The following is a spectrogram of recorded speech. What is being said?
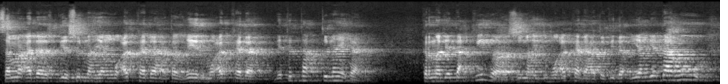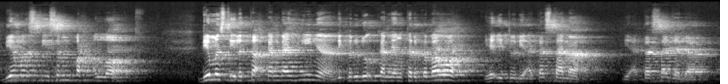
Sama ada dia sunnah yang muakkadah atau ghair muakkadah, dia tetap tunaikan. Kerana dia tak kira sunnah itu muakkadah atau tidak. Yang dia tahu Dia mesti sembah Allah. Dia mesti letakkan dahinya di kedudukan yang terkebawah iaitu di atas tanah di atas sajadah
